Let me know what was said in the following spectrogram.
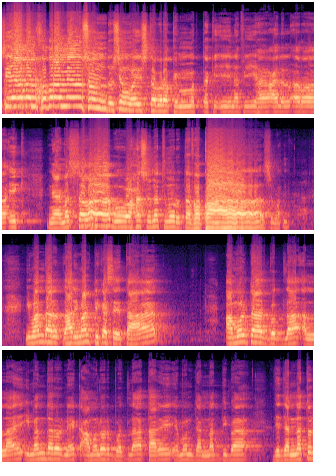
ثيابا خضرا من سندس واستبرق متكئين فيها على الأرائك نعم الثواب وحسنت مرتفقا سبحان ইমানদার যার ইমান ঠিক আছে তার আমলটার বদলা আল্লাহ ইমানদারর নেক আমলর বদলা তারে এমন জান্নাত দিবা যে জান্নাতর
